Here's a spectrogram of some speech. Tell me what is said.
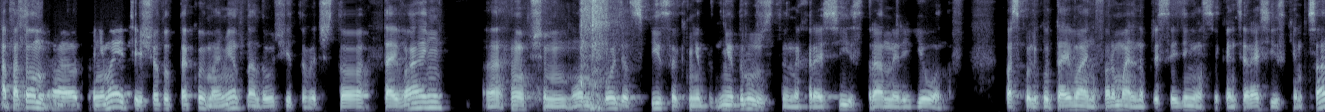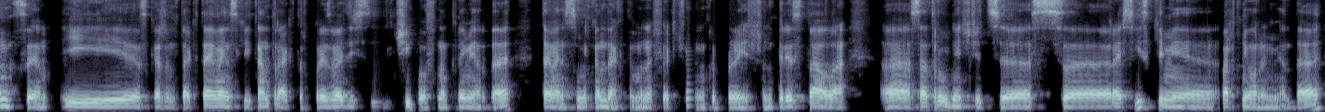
А потом, э, понимаете, еще тут такой момент надо учитывать, что Тайвань в общем, он входит в список недружественных России стран и регионов. Поскольку Тайвань формально присоединился к антироссийским санкциям, и, скажем так, тайваньский контрактор, производитель чипов, например, да, Taiwan Semiconductor Manufacturing Corporation, перестала э, сотрудничать э, с российскими партнерами, да,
